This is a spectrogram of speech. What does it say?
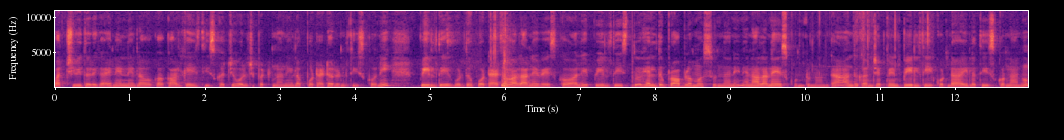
పచ్చివి దొరికాయి. నేను ఇలా ఒక కాల్ కేజీ తీసుకొచ్చి ఒలిచి పెట్టుకున్నాను. ఇలా పొటాటో రెండు తీసుకొని పీల్ తీయకూడదు. పొటాటో అలానే వేసుకోవాలి. పీల్ తీస్తూ హెల్త్ ప్రాబ్లం వస్తుందని నేను అలానే వేసుకుంటున్నాంట అందుకని చెప్పి నేను పీల్ తీయకుండా ఇలా తీసుకున్నాను.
